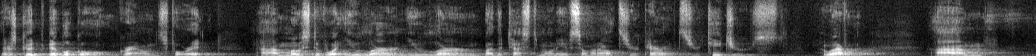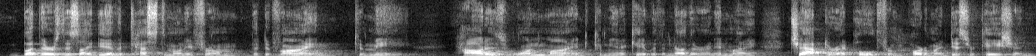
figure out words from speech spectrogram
There's good biblical grounds for it. Uh, most of what you learn, you learn by the testimony of someone else, your parents, your teachers, whoever. Um, but there's this idea of a testimony from the divine to me. How does one mind communicate with another? And in my chapter, I pulled from part of my dissertation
